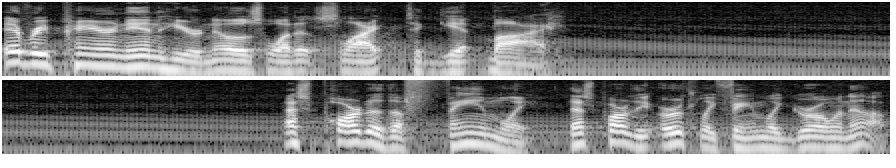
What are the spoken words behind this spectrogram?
Every parent in here knows what it's like to get by. That's part of the family. That's part of the earthly family growing up.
